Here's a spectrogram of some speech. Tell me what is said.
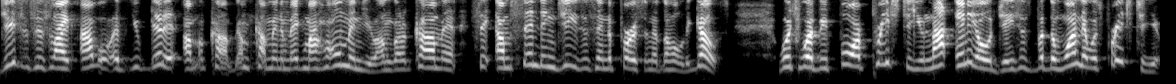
Jesus is like, I will, if you get it, I'm gonna come, I'm coming to make my home in you. I'm gonna come and see, I'm sending Jesus in the person of the Holy Ghost, which was before preached to you, not any old Jesus, but the one that was preached to you.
